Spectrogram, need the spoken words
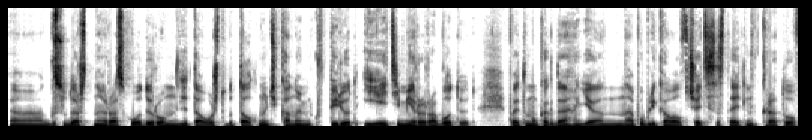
э, государственные расходы ровно для того, чтобы толкнуть экономику вперед, и эти меры работают. Поэтому, когда я опубликовал в чате состоятельных кротов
